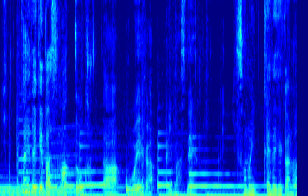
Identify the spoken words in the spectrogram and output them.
はい、1回だけバスマットを買った覚えがありますね。はい、その1回だけかな。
